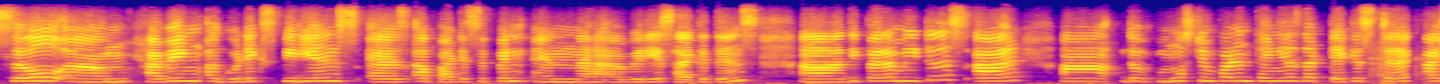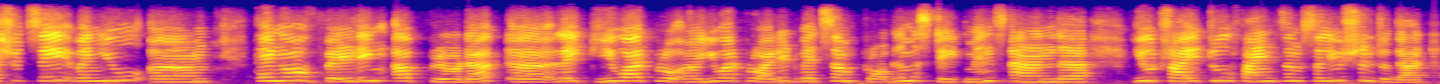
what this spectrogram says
so um, having a good experience as a participant in uh, various hackathons, uh, the parameters are uh, the most important thing is the tech stack. I should say when you um, think of building a product uh, like you are pro, uh, you are provided with some problem statements and uh, you try to find some solution to that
